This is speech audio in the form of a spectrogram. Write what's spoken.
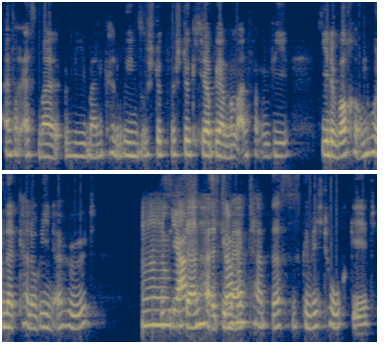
einfach erstmal irgendwie meine Kalorien so Stück für Stück, ich glaube, wir haben am Anfang irgendwie jede Woche um 100 Kalorien erhöht, mm, bis ja, ich dann halt gemerkt habe, dass das Gewicht hochgeht.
